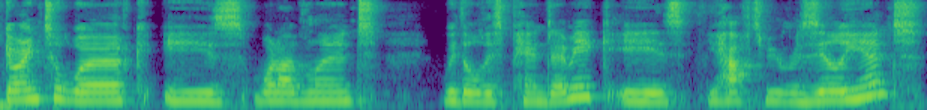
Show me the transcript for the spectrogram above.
going to work is what I've learned with all this pandemic is you have to be resilient.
